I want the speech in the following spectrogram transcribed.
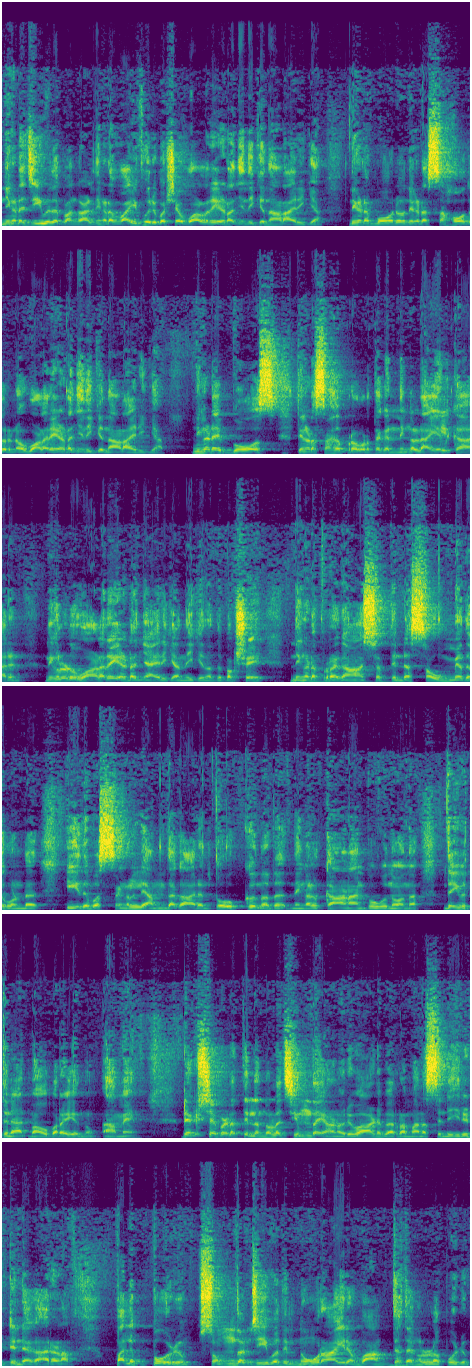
നിങ്ങളുടെ ജീവിത പങ്കാളി നിങ്ങളുടെ വൈഫ് ഒരു പക്ഷേ വളരെ ഇടഞ്ഞു നിൽക്കുന്ന ആളായിരിക്കാം. നിങ്ങളുടെ മോനോ നിങ്ങളുടെ സഹോദരനോ വളരെ ഇടഞ്ഞു നിൽക്കുന്ന ആളായിരിക്കാം. നിങ്ങളുടെ ബോസ് നിങ്ങളുടെ സഹപ്രവർത്തകൻ നിങ്ങളുടെ അയൽക്കാരൻ നിങ്ങളോട് വളരെ ഇടഞ്ഞായിരിക്കാം നിൽക്കുന്നത്. പക്ഷേ നിങ്ങളുടെ പ്രകാശത്തിന്റെ സൗമ്യത കൊണ്ട് ഈ ദിവസങ്ങളിലെ അന്ധകാരം തോക്കുന്നത് നിങ്ങൾ കാണാൻ പോകുന്നുവെന്ന് ദൈവത്തിന് ആത്മാവ് പറയുന്നു. ആമേ രക്ഷപ്പെടത്തില്ലെന്നുള്ള ചിന്തയാണ് ഒരുപാട് പേരുടെ മനസ്സിന്റെ ഇരുട്ടിന്റെ കാരണം. പലപ്പോഴും സ്വന്തം ജീവിതത്തിൽ നൂറായിരം വാഗ്ദത്തങ്ങളുള്ളപ്പോഴും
